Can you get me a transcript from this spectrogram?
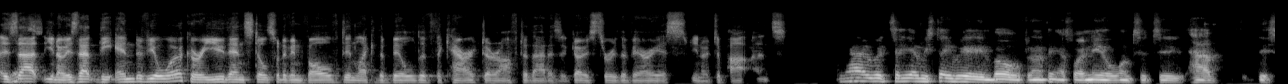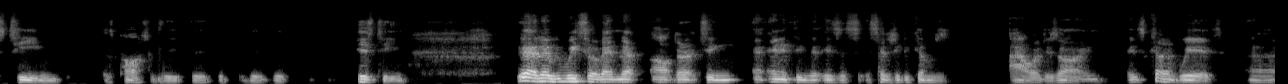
is Yes. that you know, is that the end of your work, or are you then still sort of involved in like the build of the character after that as it goes through the various you know departments? No, we so uh, yeah, we stay really involved, and I think that's why Neal wanted to have this team as part of the the, the, the, his team. Yeah, no, we sort of end up art directing anything that is essentially becomes our design. It's kind of weird, uh,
